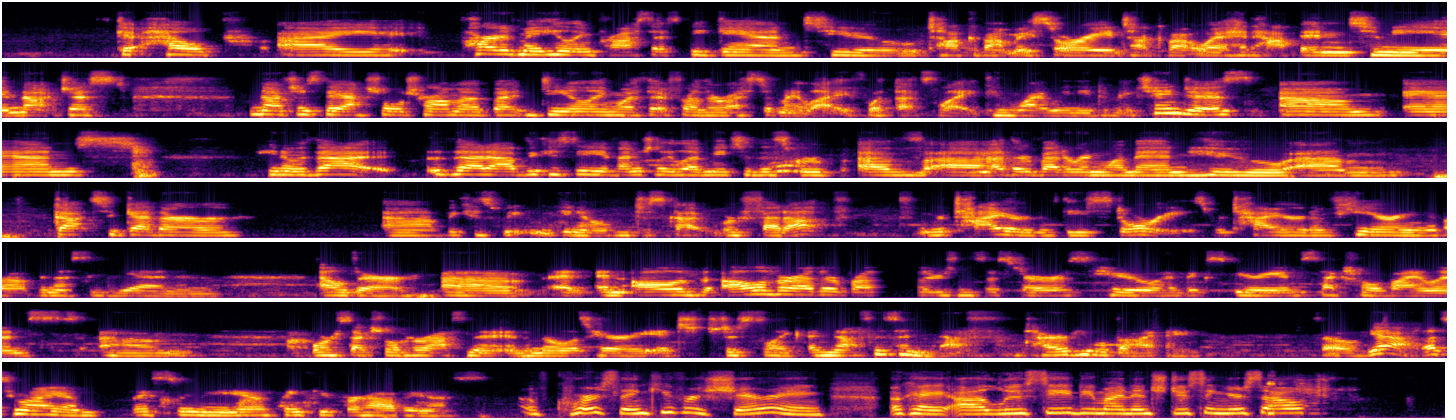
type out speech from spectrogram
get help i part of my healing process began to talk about my story and talk about what had happened to me and not just not just the actual trauma but dealing with it for the rest of my life what that's like and why we need to make changes. Um, and you know that that advocacy eventually led me to this group of uh, other veteran women who um, got together uh, because we you know just got we're fed up. We're tired of these stories. We're tired of hearing about vanessa guillen and elder um, and, and, all of all of our other brothers and sisters who have experienced sexual violence um, or sexual harassment in the military. It's just like enough is enough. I'm tired of people dying so, yeah, that's who I am. Nice to meet you. Thank you for having us. Of course. Thank you for sharing. Okay, uh, Lucy, do you mind introducing yourself?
